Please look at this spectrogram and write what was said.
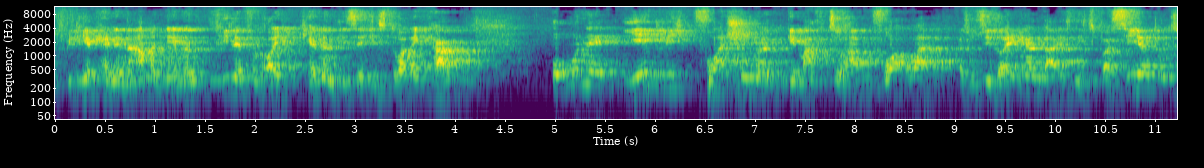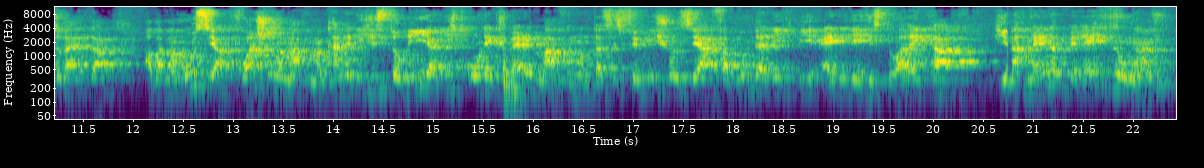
Ich will hier keine Namen nennen, viele von euch kennen diese Historiker, ohne jeglich Forschungen gemacht zu haben vor Ort. Also sie leugnen, da ist nichts passiert und so weiter, aber man muss ja Forschungen machen, man kann ja die Historie ja nicht ohne Quellen machen und das ist für mich schon sehr verwunderlich, wie einige Historiker hier nach meinen Berechnungen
